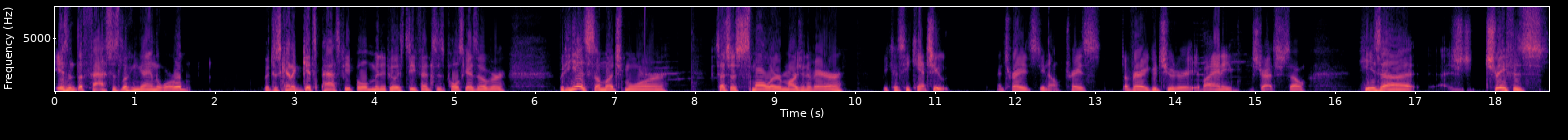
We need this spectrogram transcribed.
isn't the fastest looking guy in the world, but just kind of gets past people, manipulates defenses, pulls guys over. But he has so much more, such a smaller margin of error because he can't shoot. And Trae's, you know, Trae's a very good shooter by any stretch. So he's a Sharife is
